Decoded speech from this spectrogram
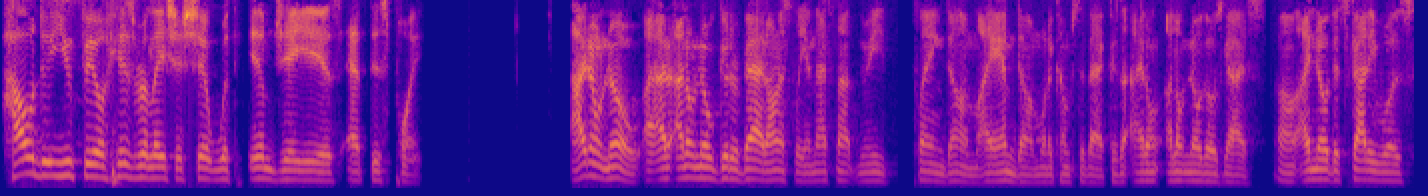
How do you feel his relationship with MJ is at this point? I don't know. I, I don't know good or bad, honestly, and that's not me playing dumb. I am dumb when it comes to that because I don't I don't know those guys. Uh, I know that Scotty was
